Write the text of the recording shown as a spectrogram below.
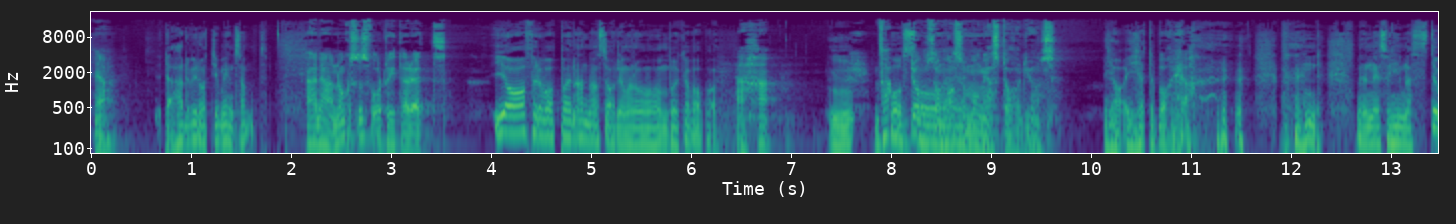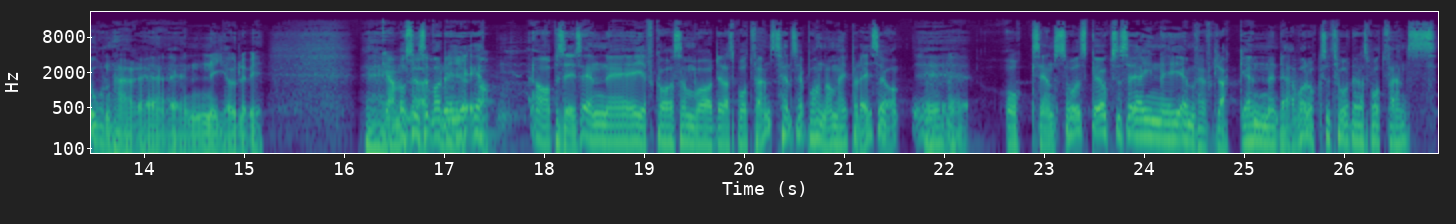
Ja. Där hade vi något gemensamt. Hade han också svårt att hitta rätt? Ja, för det var på en annan stadion än vad de brukar vara på. Aha. Mm. Va? Och så, De som har eh, så många stadions. Ja, i Göteborg ja. men, men den är så himla stor den här eh, nya Ullevi. Eh, Gamla, och sen så var det nya, ett, ja. ja. precis, en eh, IFK som var deras sportfans, hälsade jag på honom, hej på dig, så jag. Eh, och sen så ska jag också säga in i MFF-klacken, där var det också två deras sportfans.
